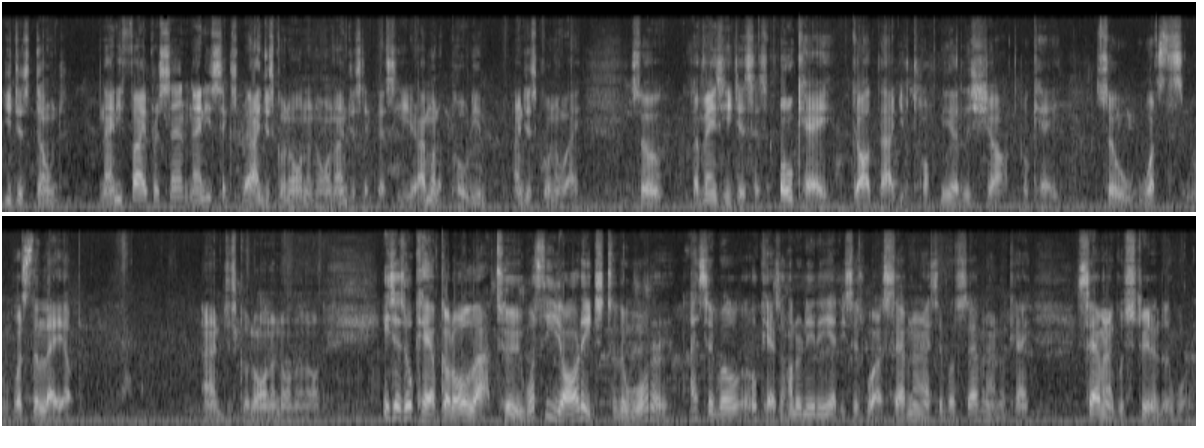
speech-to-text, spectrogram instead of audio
you just don't. 95%, 96%, I'm just going on and on. I'm just like this here. I'm on a podium. I'm just going away. So eventually he just says, okay, got that. You've talked me out of the shot. Okay, so what's, what's the layup? I'm just going on and on and on. He says, okay, I've got all that too. What's the yardage to the water? I said, well, okay, it's 188. He says, what, seven iron? I said, well, seven iron, okay. Seven iron goes straight into the water.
